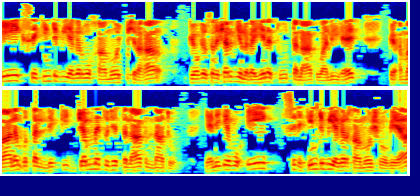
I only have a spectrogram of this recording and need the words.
ایک سیکنڈ بھی اگر وہ خاموش رہا، کیونکہ اس نے شرط یوں لگائی ہے نا، تو طلاق والی ہے کہ معلوم اتلک کی، جب میں تجھے طلاق نہ دوں یعنی کہ وہ ایک سیکنڈ بھی اگر خاموش ہو گیا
